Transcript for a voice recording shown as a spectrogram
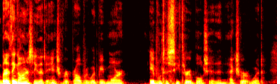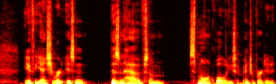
But I think honestly that the introvert probably would be more able to see through bullshit than an extrovert would if the extrovert isn't doesn't have some small qualities of introverted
